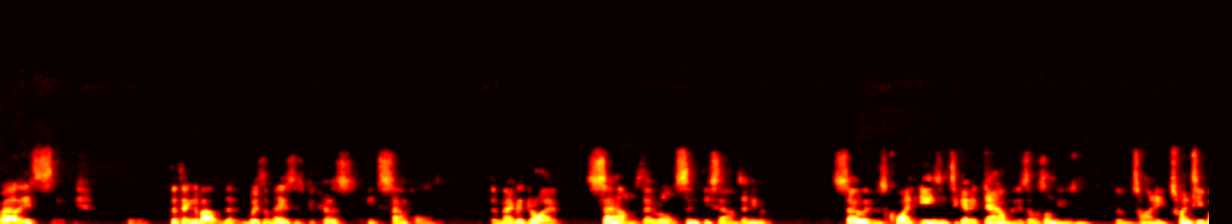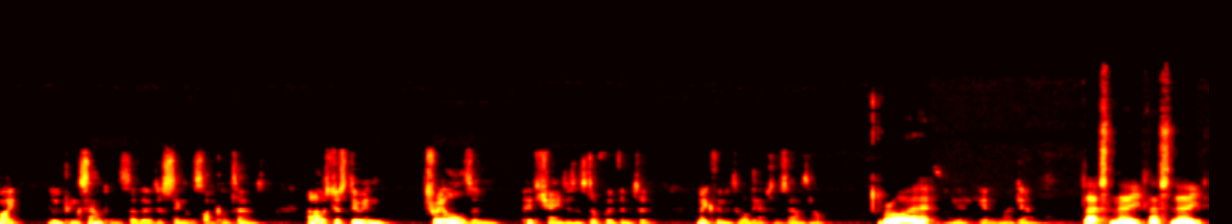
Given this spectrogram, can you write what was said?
Well, it's the thing about the Wiz and Liz is because he'd sampled the Mega Drive sounds. They were all synthy sounds anyway, so it was quite easy to get it down because I was only using little tiny 20 byte looping samples, so they're just single cycle tones, and I was just doing trills and pitch changes and stuff with them to make them into what the actual sounds are. Right. Yeah, get it right down. That's neat. That's neat.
